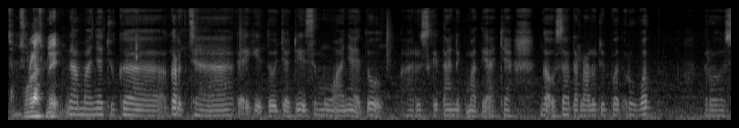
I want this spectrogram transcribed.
jam sulas beli namanya juga kerja kayak gitu. Jadi semuanya itu harus kita nikmati aja. Nggak usah terlalu dibuat ruwet. Terus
